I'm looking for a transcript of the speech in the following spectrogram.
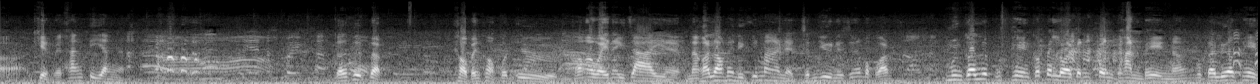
อเขียนไว้ข้างเตียงอะก็คือแบบ เขาเป็นของคนอื่นเขาเอาไว้ในใจเนี่ยนางก็ร้องเพลงนี้ขึ้นมาเนี่ยฉันยืนเนี่ยฉันก็บอกว่า มึงก็เลือกเพลงก็เป็นร้อยเป็นเป็นพันเพลงนะมึงก็เลือกเพลง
